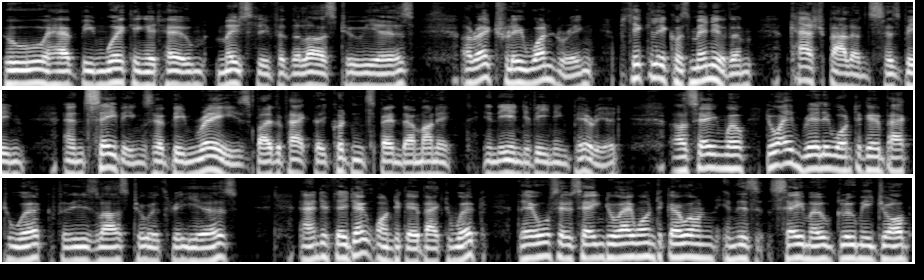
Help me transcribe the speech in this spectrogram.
who have been working at home mostly for the last two years are actually wondering, particularly because many of them cash balance has been and savings have been raised by the fact they couldn't spend their money in the intervening period, are saying, well, do I really want to go back to work for these last two or three years? And if they don't want to go back to work, they're also saying, do I want to go on in this same old gloomy job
